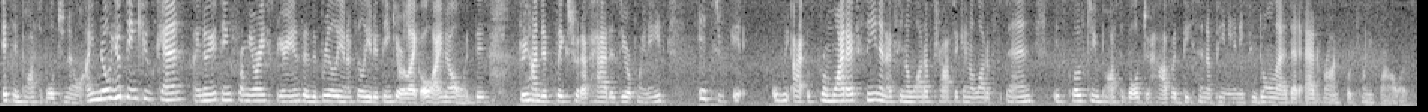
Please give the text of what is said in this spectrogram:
It's impossible to know. I know you think you can. I know you think from your experience as a brilliant affiliate you think you're like oh i know. This 300 clicks should have had a 0.8 it's it, we, I, from what I've seen, and I've seen a lot of traffic and a lot of spend, it's close to impossible to have a decent opinion if you don't let that ad run for 24 hours.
